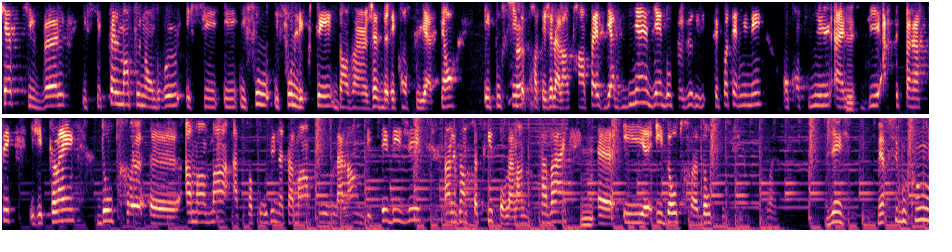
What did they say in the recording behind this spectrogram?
Qu'est-ce qu'ils veulent Ils sont tellement peu nombreux et, et il faut, il faut l'écouter dans un geste de réconciliation et pour ce qui est de protéger la langue française. Il y a bien, bien d'autres mesures. C'est pas terminé. On continue à l'étudier article par article et j'ai plein d'autres euh, amendements à proposer, notamment pour la langue des PDG dans les entreprises, pour la langue du travail mm. euh, et, et d'autres d'autres aussi. Bien. Merci beaucoup.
